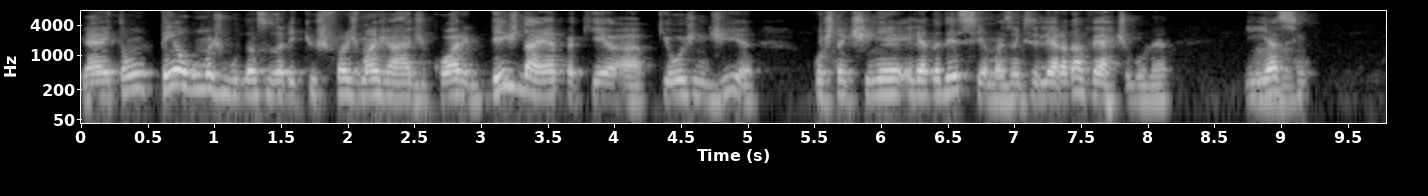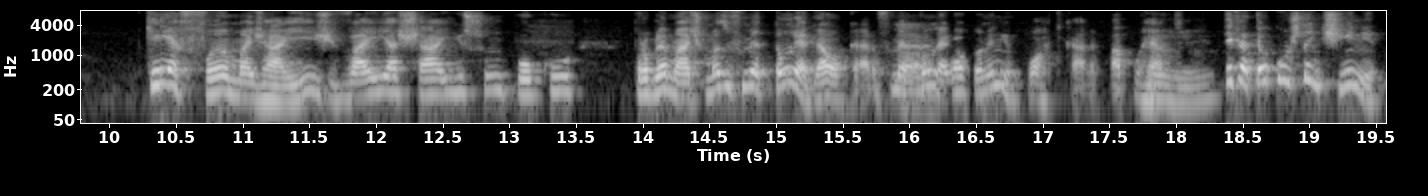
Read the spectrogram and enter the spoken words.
né? Então tem algumas mudanças ali que os fãs mais hardcore, desde a época que, a, que hoje em dia, Constantine ele é da DC, mas antes ele era da Vertigo, né? E Uhum. assim, quem é fã mais raiz vai achar isso um pouco problemático. Mas o filme é tão legal, cara. O filme é, É. tão legal que eu nem me importo, cara. Papo reto. Uhum. Teve até o Constantine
